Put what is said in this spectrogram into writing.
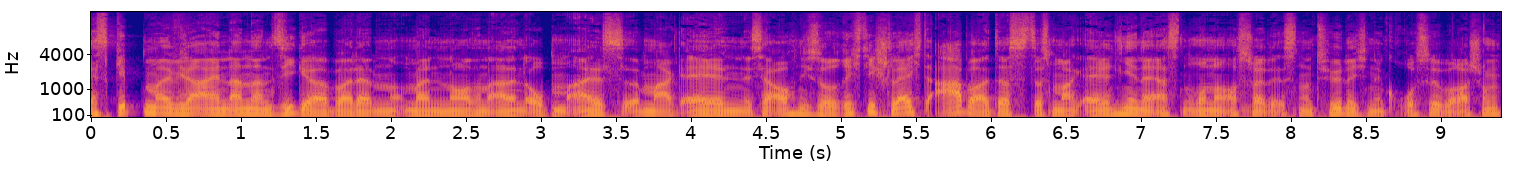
Es gibt mal wieder einen anderen Sieger bei der Northern Ireland Open als äh, Mark Allen. Ist ja auch nicht so richtig schlecht, aber dass, dass Mark Allen hier in der ersten Runde ausscheidet, ist natürlich eine große Überraschung.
